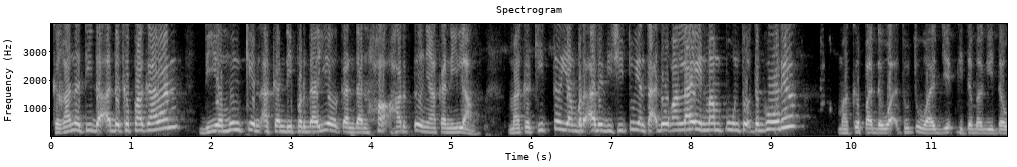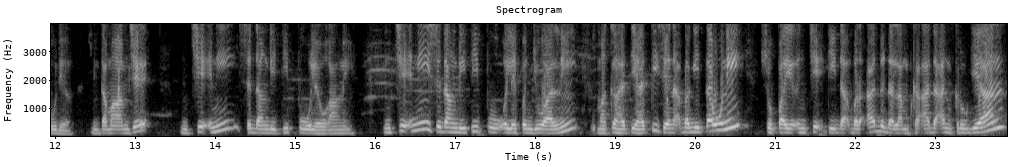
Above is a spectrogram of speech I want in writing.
Kerana tidak ada kepakaran, dia mungkin akan diperdayakan dan hak hartanya akan hilang. Maka kita yang berada di situ yang tak ada orang lain mampu untuk tegur dia, maka pada waktu tu wajib kita bagi tahu dia. Minta maaf encik, encik ni sedang ditipu oleh orang ni. Encik ni sedang ditipu oleh penjual ni, maka hati-hati saya nak bagi tahu ni supaya encik tidak berada dalam keadaan kerugian,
